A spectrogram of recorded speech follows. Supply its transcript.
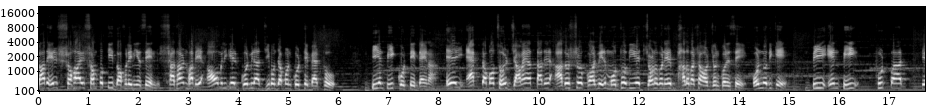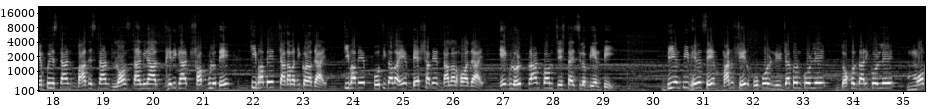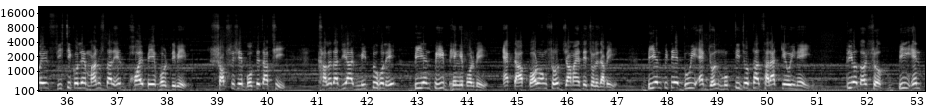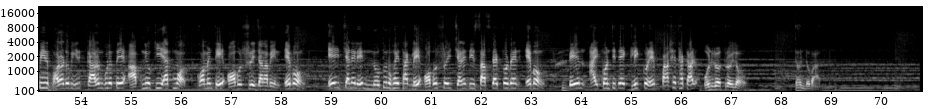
তাদের সহায় সম্পত্তি দখলে নিয়েছেন। সাধারণভাবে আওয়ামী লীগের কর্মীরা জীবনযাপন করতে ব্যর্থ। বিএনপি করতে দেয় না। এই একটা বছর জামায়াত তাদের আদর্শ কর্মের মধ্য দিয়ে জনগণের ভালোবাসা অর্জন করেছে। অন্যদিকে বিএনপি ফুটপাত tempo stand, bus stand, launch terminal, ফেরিঘাট সবগুলোতে কীভাবে চাঁদাবাজি করা যায়, কীভাবে পতিতালয়ে ব্যবসাদের দালাল হওয়া যায়, এগুলোর প্রাণপণ চেষ্টায় ছিল বিএনপি বিএনপি ভেবেছে মানুষের উপর নির্যাতন করলে, দখলদারি করলে মবের সৃষ্টি করলে মানুষ তাদের ভয় পেয়ে ভোট দিবে। সবশেষে বলতে চাচ্ছি, খালেদা জিয়ার মৃত্যু হলে বিএনপি ভেঙে পড়বে। একটা বড় অংশ জামায়াতে চলে যাবে। বিএনপিতে দুই একজন মুক্তিযোদ্ধা ছাড়া কেউই নেই। প্রিয় দর্শক, বিএনপির ভরাডুবির কারণগুলোতে আপনিও কি একমত? কমেন্টে অবশ্যই জানাবেন এবং এই চ্যানেলে নতুন হয়ে থাকলে অবশ্যই চ্যানেলটি সাবস্ক্রাইব করবেন এবং বেল আইকনটিতে ক্লিক করে পাশে থাকার অনুরোধ রইল। ধন্যবাদ।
